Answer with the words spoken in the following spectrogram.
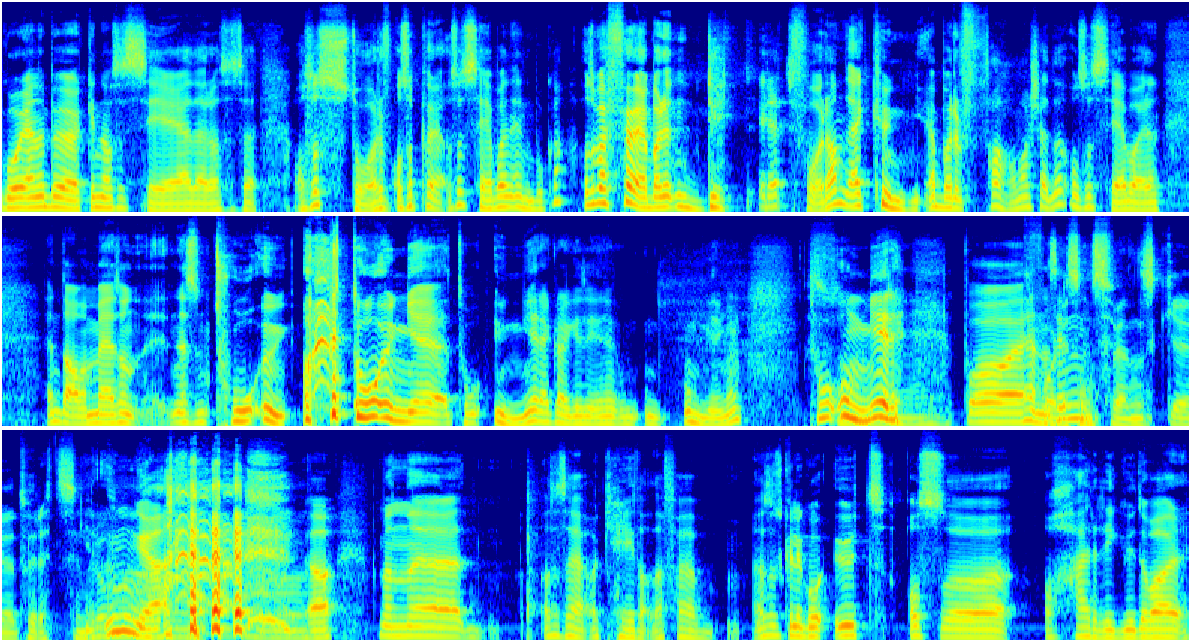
går gjennom bøkene, og så ser jeg der, og så, ser- og så står Og så, prøver, og så ser jeg bare den endeboka, og så bare føler jeg bare en dytt rett foran. Jeg, kun, jeg bare Faen, hva skjedde? Og så ser jeg bare en, en dame med sånn nesten to, unge, to unge To unger? Jeg klarer ikke å si un- un- unger engang. To unger på henne Får litt sånn svensk uh, Tourettes-syndrom. Unge. Ja. Men eh, Og så sa jeg OK, da. da får jeg, og så skulle jeg gå ut, og så Å, herregud, det var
